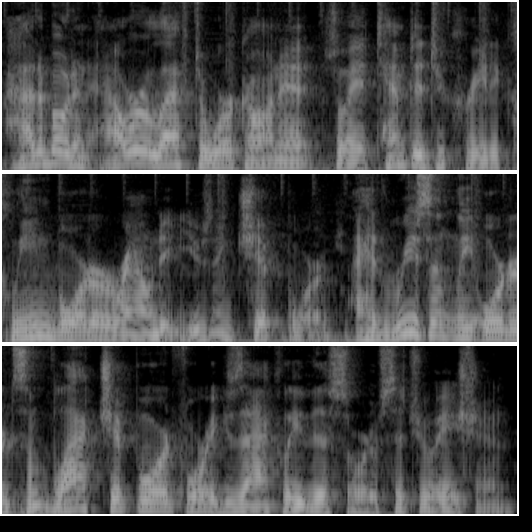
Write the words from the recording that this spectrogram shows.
I had about an hour left to work on it, so I attempted to create a clean border around it using chipboard. I had recently ordered some black chipboard for exactly this sort of situation.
